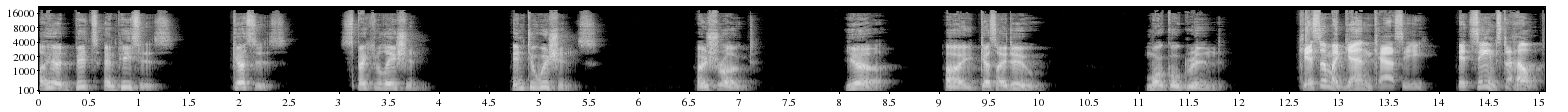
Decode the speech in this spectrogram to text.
I had bits and pieces, guesses, speculation, intuitions. I shrugged. Yeah, I guess I do. Marco grinned. Kiss him again, Cassie. It seems to help.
